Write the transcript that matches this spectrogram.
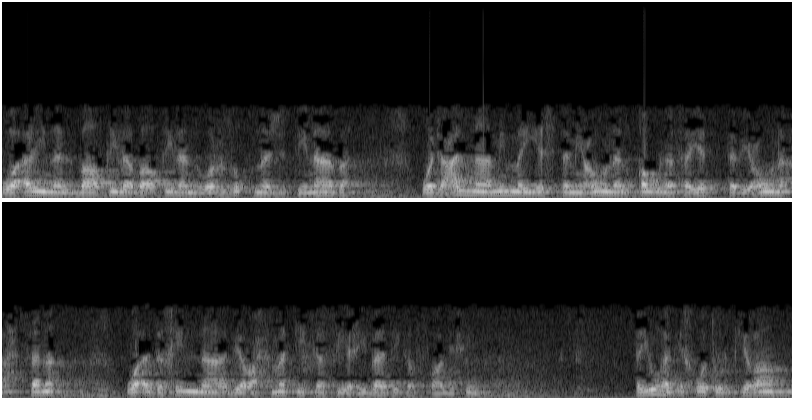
وأرنا الباطل باطلا وارزقنا اجتنابه واجعلنا ممن يستمعون القول فيتبعون أحسنه وأدخلنا برحمتك في عبادك الصالحين. أيها الإخوة الكرام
